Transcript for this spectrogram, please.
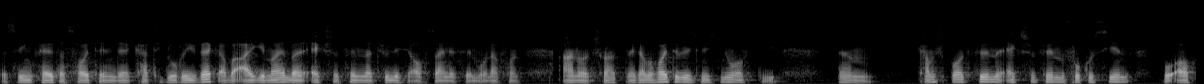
deswegen fällt das heute in der Kategorie weg. Aber allgemein bei Actionfilmen natürlich auch seine Filme oder von Arnold Schwarzenegger. Aber heute will ich mich nur auf die ähm, Kampfsportfilme, Actionfilme fokussieren, wo auch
